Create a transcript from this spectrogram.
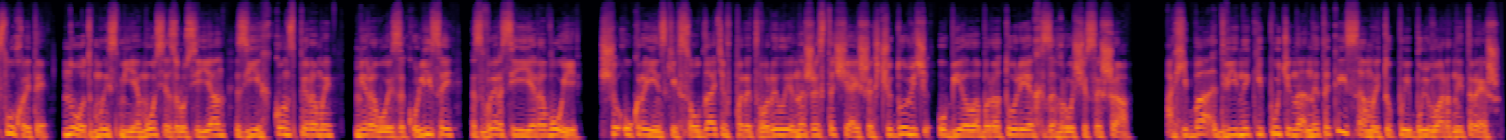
Слухайте, ну от ми сміємося з росіян з їх конспірами, мірової закулісой, з версії Ярової, що українських солдатів перетворили на жесточайших чудовищ у біолабораторіях за гроші США. А хіба двійники Путіна не такий самий тупий бульварний треш?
